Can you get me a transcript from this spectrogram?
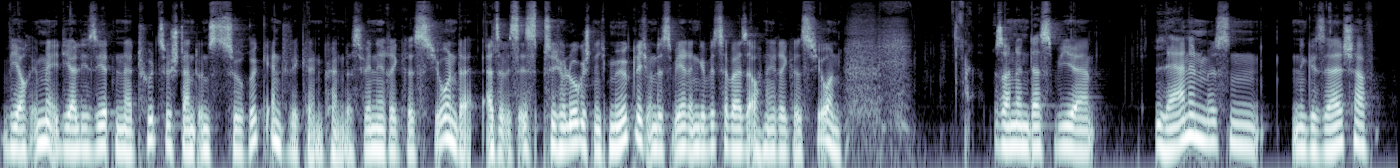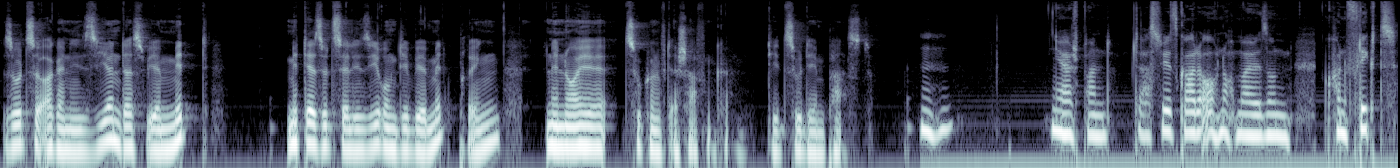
wie auch immer idealisierten Naturzustand uns zurückentwickeln können, dass wir eine Regression da, also es ist psychologisch nicht möglich und es wäre in gewisser Weise auch eine Regression, sondern dass wir lernen müssen, eine Gesellschaft so zu organisieren, dass wir mit, mit der Sozialisierung, die wir mitbringen, eine neue Zukunft erschaffen können die zu dem passt. Mhm. Ja, spannend. Da hast du jetzt gerade auch nochmal so einen Konflikt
